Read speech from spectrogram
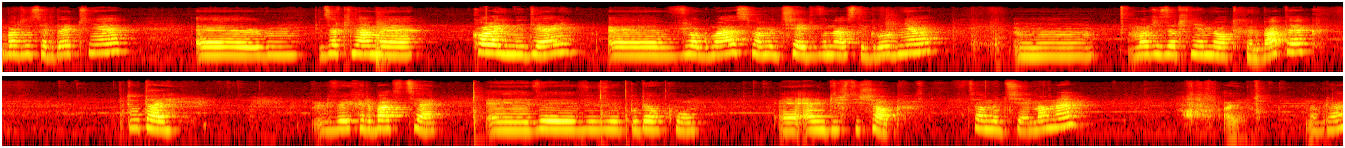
bardzo serdecznie. Zaczynamy kolejny dzień Vlogmas. Mamy dzisiaj 12 grudnia. Mm, Może zaczniemy od herbatek. Tutaj w herbatce, e, w, w, w pudełku English Shop. Co my dzisiaj mamy? Oj, dobra.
